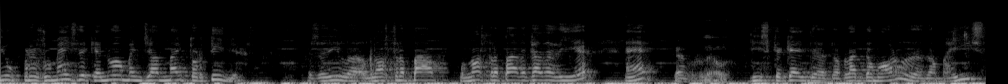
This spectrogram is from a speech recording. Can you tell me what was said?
diu, presumeix de que no ha menjat mai tortilles. És a dir, la, el nostre pa, el nostre pa de cada dia, eh? que, el disc aquell de, de blat de moro, de, de maïs,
